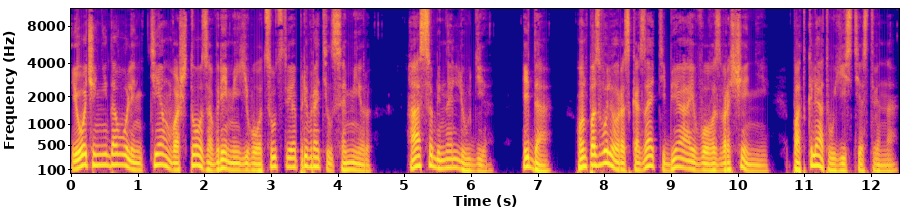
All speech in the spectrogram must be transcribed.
и очень недоволен тем, во что за время его отсутствия превратился мир, а особенно люди. И да, он позволил рассказать тебе о его возвращении, под клятву, естественно.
